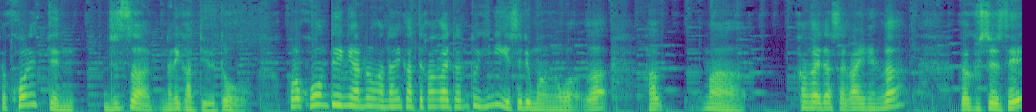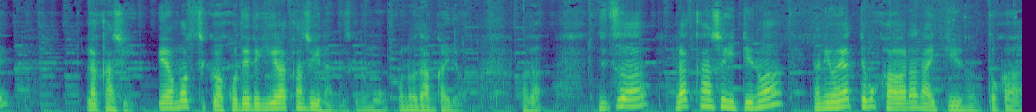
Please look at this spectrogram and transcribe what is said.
でこれって実は何かっていうとこの根底にあるのが何かって考えた時にセリモンがはまあ考え出した概念が学習性楽観主義。いやもしくは固定的楽観主義なんですけどもこの段階では。まだ。実は楽観主義っていうのは何をやっても変わらないっていうのとか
